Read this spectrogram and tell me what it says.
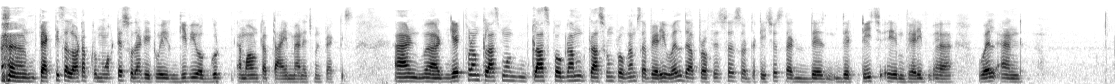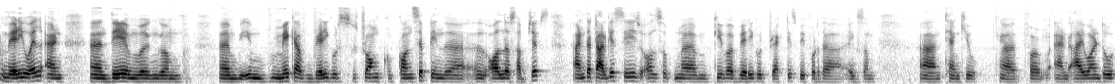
practice a lot of mock tests so that it will give you a good amount of time management practice and uh, GATE Forum class class program classroom programs are very well. The professors or the teachers that they, they teach very uh, well and very well and uh, they um, um, make a very good strong concept in the uh, all the subjects. And the target series also um, give a very good practice before the exam. Thank you uh, for and I want to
